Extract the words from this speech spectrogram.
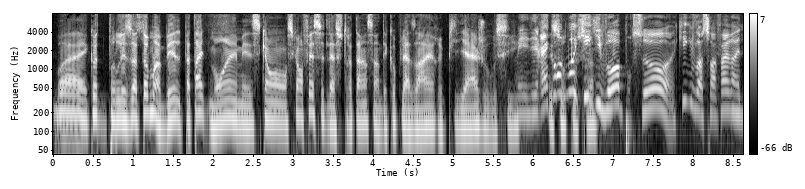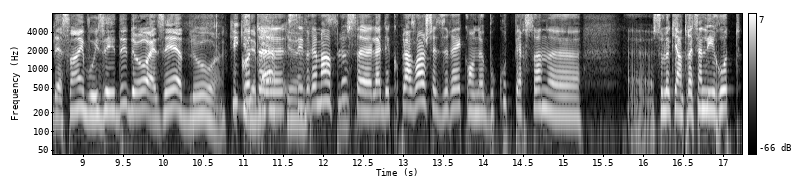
Ouais, écoute, pour les automobiles, peut-être moins, mais ce qu'on ce qu'on fait, c'est de la sous-traitance en découpe laser, pliage aussi. Mais raconte-moi qui ça. qui va pour ça? Qui qui va se faire faire un dessin? Il va les aider de A à Z, là? Qui Écoute, qui euh, c'est vraiment plus euh, la découpe laser, je te dirais qu'on a beaucoup de personnes, euh, euh, ceux-là qui entretiennent les routes,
